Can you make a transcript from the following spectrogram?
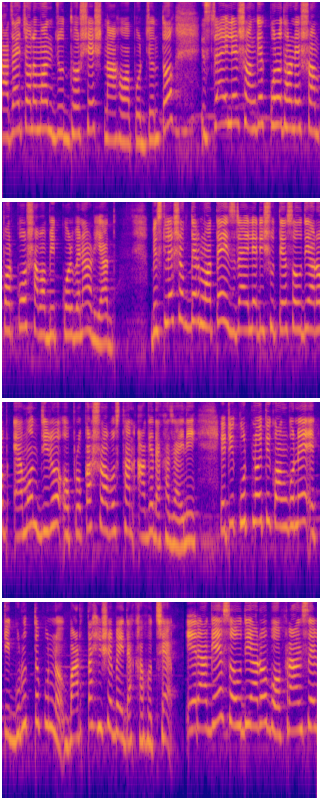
গাজায় চলমান যুদ্ধ শেষ না হওয়া পর্যন্ত ইসরায়েলের সঙ্গে কোনো ধরনের সম্পর্ক স্বাভাবিক করবে না রিয়াদ। বিশ্লেষকদের মতে, ইসরায়েলের ইস্যুতে সৌদি আরব এমন দৃঢ় ও প্রকাশ্য অবস্থান আগে দেখা যায়নি। এটি কূটনৈতিক অঙ্গনে একটি গুরুত্বপূর্ণ বার্তা হিসেবেই দেখা হচ্ছে। এর আগে সৌদি আরব ও ফ্রান্সের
